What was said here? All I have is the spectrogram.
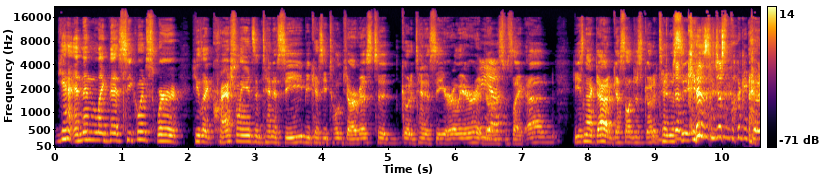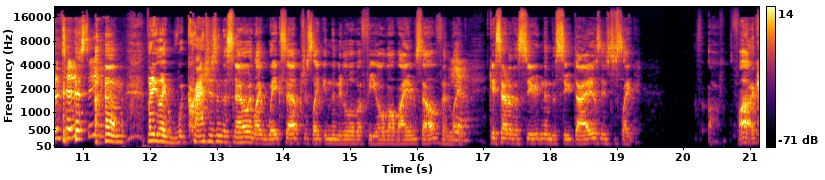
yeah, and then like that sequence where he like crash lands in Tennessee because he told Jarvis to go to Tennessee earlier, and Yeah. Jarvis was like, uh, "He's knocked out. I guess I'll just go to Tennessee." Just, just, just fucking go to Tennessee. um, but he like w- crashes in the snow and like wakes up just like in the middle of a field all by himself, and like yeah. gets out of the suit, and then the suit dies. And he's just like, "Oh fuck."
